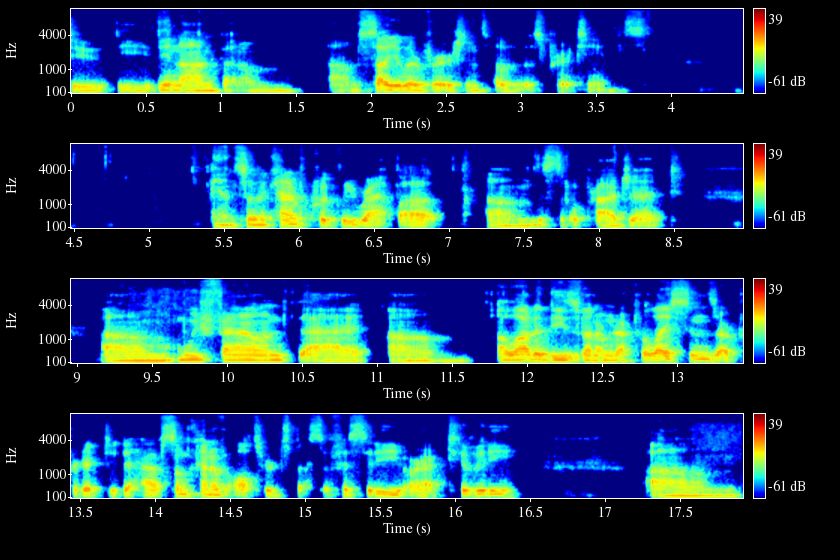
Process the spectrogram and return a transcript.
to the, the non-venom um, cellular versions of those proteins. And so to kind of quickly wrap up um, this little project, um, we found that um, a lot of these venom neprilysins are predicted to have some kind of altered specificity or activity. Um,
